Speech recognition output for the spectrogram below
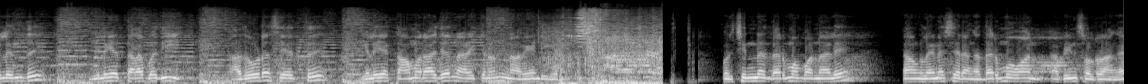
இன்றையிலிருந்து இளைய தளபதி அதோட சேர்த்து இளைய காமராஜர்னு அழைக்கணும்னு நான் வேண்டிக்கிறேன். ஒரு சின்ன தர்மம் பண்ணாலே அவங்கள என்ன செய்கிறாங்க தர்மவான் அப்படின்னு சொல்றாங்க.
